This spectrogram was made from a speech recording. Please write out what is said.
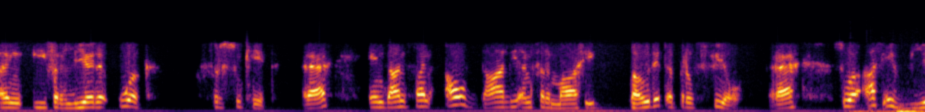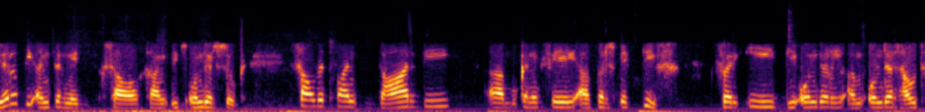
in u verlede ook versoek het, reg? En dan van al daardie inligting bou dit 'n profiel, reg? So as jy weer op die internet sal gaan iets ondersoek, sal dit van daardie um, hoe kan ek sê 'n uh, perspektief vir u die onder um, onderhoud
